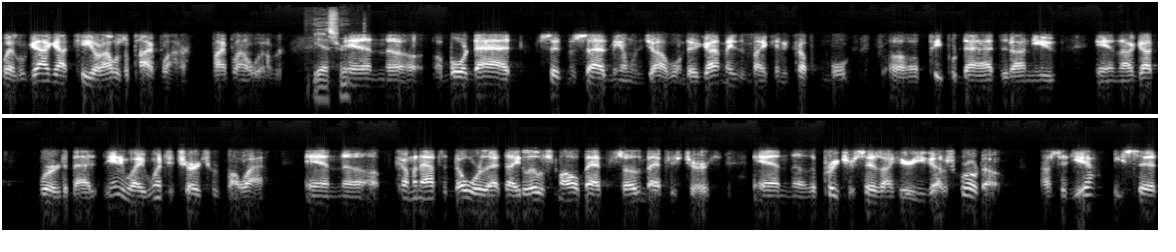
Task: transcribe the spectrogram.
well, the guy got killed. I was a pipeliner, pipeline welder. Yes, sir. And uh, a boy died sitting beside me on the job one day. It got me to thinking a couple more uh, people died that I knew, and I got worried about it. Anyway, went to church with my wife, and uh, coming out the door that day, little small Baptist Southern Baptist church, and uh, the preacher says, "I hear you got a squirrel dog." I said, "Yeah." He said,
